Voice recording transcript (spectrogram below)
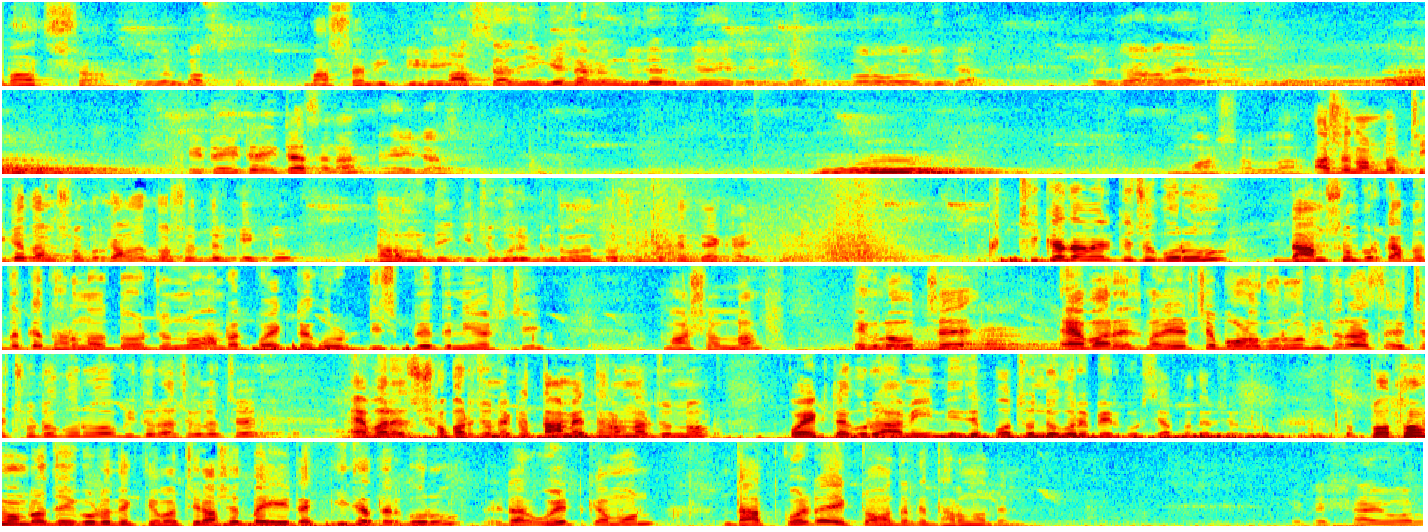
বাদশাহ। এটার নাম বাদশা বাদশাহ বিক্রি হয়ে গেছে। বাদশা জিজ্ঞেস আমি দুইটা বিক্রি হয়ে গেছে এদিকে বড় বড় দুইটা। এটা আমাদের এটা এটা এটা আছে না? হ্যাঁ এটা আছে। মাশাল্লাহ আসেন আমরা ঠিকা দাম সম্পর্কে আমাদের দর্শকদেরকে একটু ধারণা দিই কিছু গরু একটু আমাদের দর্শকদেরকে দেখাই। ঠিকা দামের কিছু গরু দাম সম্পর্কে আপনাদেরকে ধারণা দেওয়ার জন্য আমরা কয়েকটা গরু ডিসপ্লেতে নিয়ে আসছি মাশাল্লাহ এগুলো হচ্ছে অ্যাভারেজ মানে এর চেয়ে বড় গরুও ভিতরে আছে এর চেয়ে ছোটো গরুও ভিতরে আছে। এগুলো হচ্ছে অ্যাভারেজ সবার জন্য একটা দামের ধারণার জন্য কয়েকটা গরু আমি নিজে পছন্দ করে বের করছি আপনাদের জন্য। তো প্রথম আমরা যে গরু দেখতে পাচ্ছি রাশেদ ভাই এটা কি জাতের গরু? এটার ওয়েট কেমন? দাঁত কয়টা? একটু আমাদেরকে ধারণা দেন। এটা সাইওয়াল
